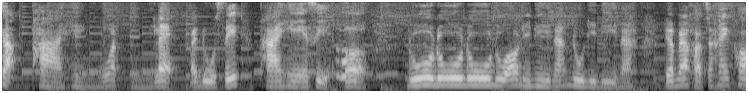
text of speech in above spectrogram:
จะพาเฮงงวดนี้แหละ ไปดูซิพาเฮสิเออดูดูดูดูเอาดีๆนะ ดูดีๆนะ เดี๋ยวแม่ขอจะให้ข้อ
